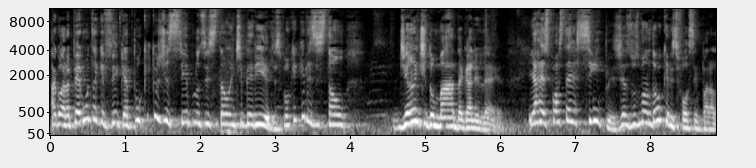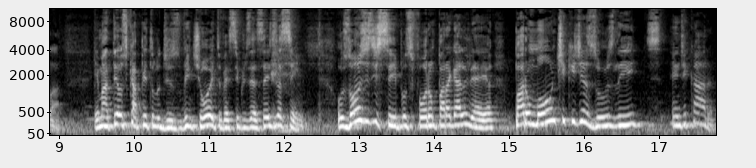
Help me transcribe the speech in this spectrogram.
Agora, a pergunta que fica é por que, que os discípulos estão em Tiberíades? Por que, que eles estão diante do mar da Galileia? E a resposta é simples: Jesus mandou que eles fossem para lá. Em Mateus capítulo 28, versículo 16, diz assim: Os onze discípulos foram para Galiléia, para o monte que Jesus lhes indicara.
